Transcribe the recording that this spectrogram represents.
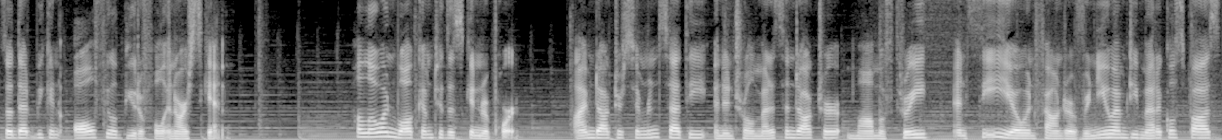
so that we can all feel beautiful in our skin. Hello and welcome to the Skin Report. I'm Dr. Simran Sethi, an internal medicine doctor, mom of three, and CEO and founder of Renew MD Medical Spas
